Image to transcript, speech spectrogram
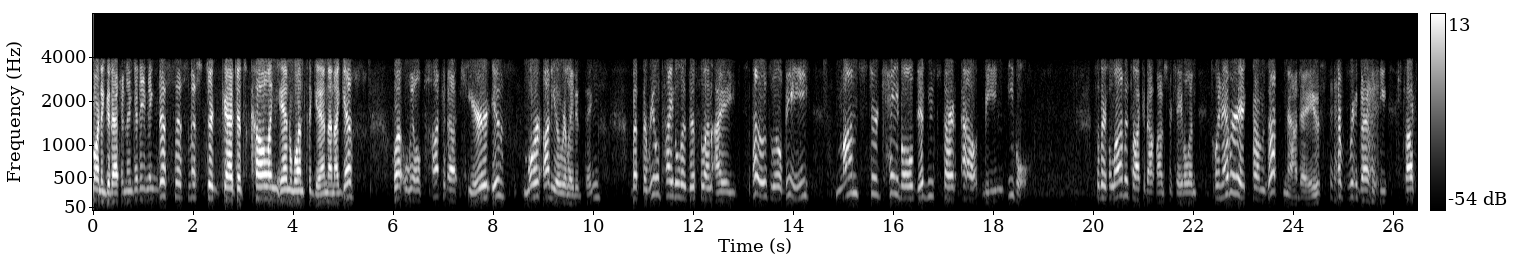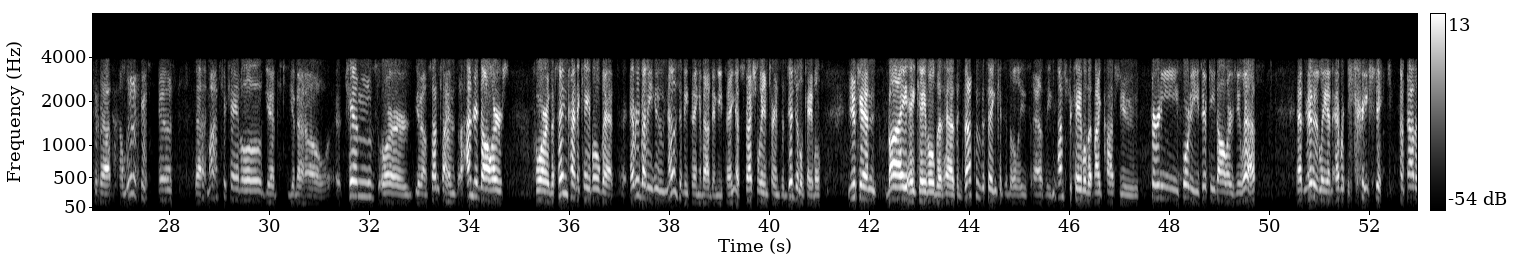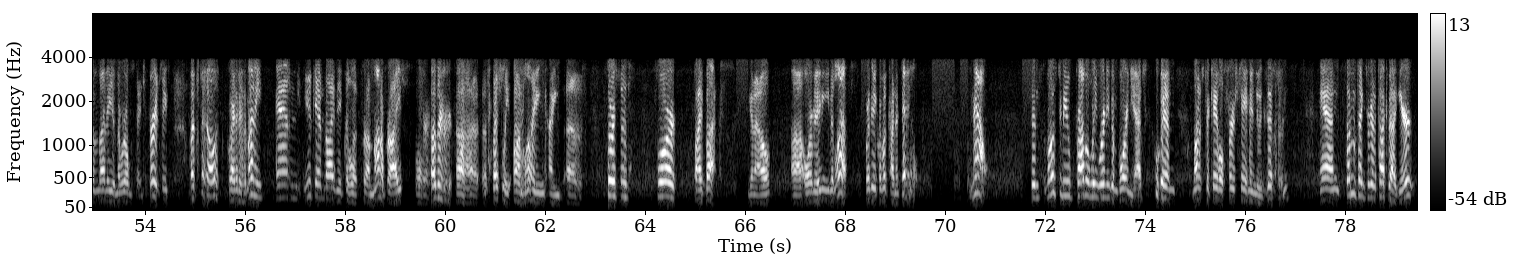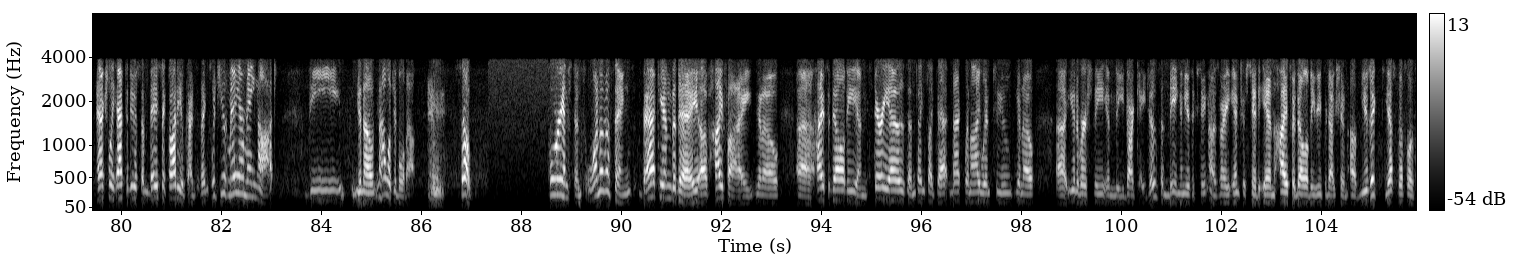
Morning, good afternoon, good evening. This is Mr. Gadgets calling in once again, and I guess what we'll talk about here is more audio related things. But the real title of this one, I suppose, will be Monster Cable Didn't Start Out Being Evil. So there's a lot of talk about Monster Cable, and whenever it comes up nowadays, everybody talks about how ludicrous it is that monster cable gets, you know, tens or, you know, sometimes a hundred dollars for the same kind of cable that everybody who knows anything about anything, especially in terms of digital cables, you can buy a cable that has exactly the same capabilities as the monster cable that might cost you thirty, forty, fifty dollars US, admittedly an ever decreasing amount of money in the world's stage of currencies, but still quite a bit of money and you can buy the equivalent from Monoprice or other, uh, especially online kinds of sources for five bucks, you know, uh, or maybe even less for the equivalent kind of cable. Now, since most of you probably weren't even born yet when Monster Cable first came into existence, and some of the things we're going to talk about here actually have to do with some basic audio kinds of things, which you may or may not be, you know, knowledgeable about. so, for instance, one of the things back in the day of hi-fi, you know, uh, high fidelity and stereos and things like that, back when I went to, you know, uh, university in the dark ages and being a music student, I was very interested in high fidelity reproduction of music. Yes, this was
